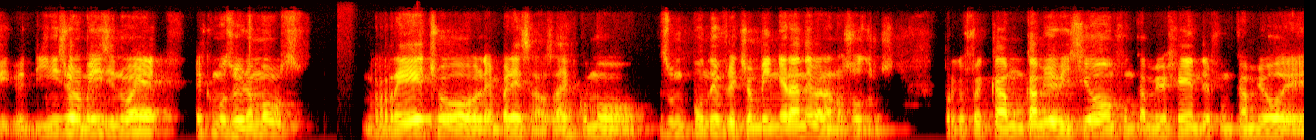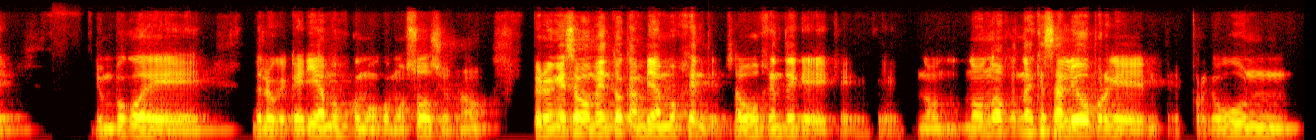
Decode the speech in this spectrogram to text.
inicio del 2019, es como si hubiéramos rehecho la empresa. O sea, es como, es un punto de inflexión bien grande para nosotros, porque fue un cambio de visión, fue un cambio de gente, fue un cambio de, de un poco de, de lo que queríamos como, como socios, ¿no? Pero en ese momento cambiamos gente, o sea, hubo gente que, que, no, no, no, no, es que salió porque, porque hubo un,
